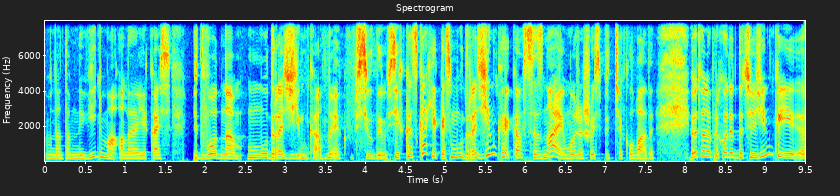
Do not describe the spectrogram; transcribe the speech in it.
Вона там не відьма, але якась підводна мудра жінка. Ну, як всюди, у всіх казках, якась мудра жінка, яка все знає і може щось підчаклувати. І от вона приходить до цієї жінки і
